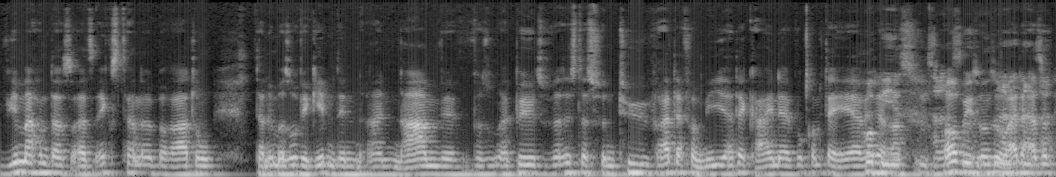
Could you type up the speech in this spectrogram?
wir machen das als externe Beratung dann immer so, wir geben den einen Namen, wir versuchen ein Bild, was ist das für ein Typ, hat der Familie, hat er keine, wo kommt der her, Hobbys, Hobbys und so weiter. Also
